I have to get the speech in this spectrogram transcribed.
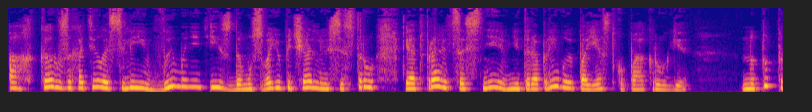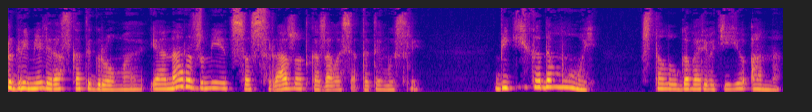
Ах, как захотелось Ли выманить из дому свою печальную сестру и отправиться с ней в неторопливую поездку по округе. Но тут прогремели раскаты грома, и она, разумеется, сразу отказалась от этой мысли. «Беги-ка домой!» — стала уговаривать ее Анна.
